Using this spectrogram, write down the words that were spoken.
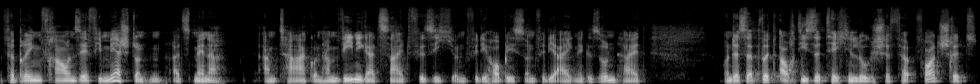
verbringen Frauen sehr viel mehr Stunden als Männer am Tag und haben weniger Zeit für sich und für die Hobbys und für die eigene Gesundheit. Und deshalb wird auch dieser technologische Fortschritt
